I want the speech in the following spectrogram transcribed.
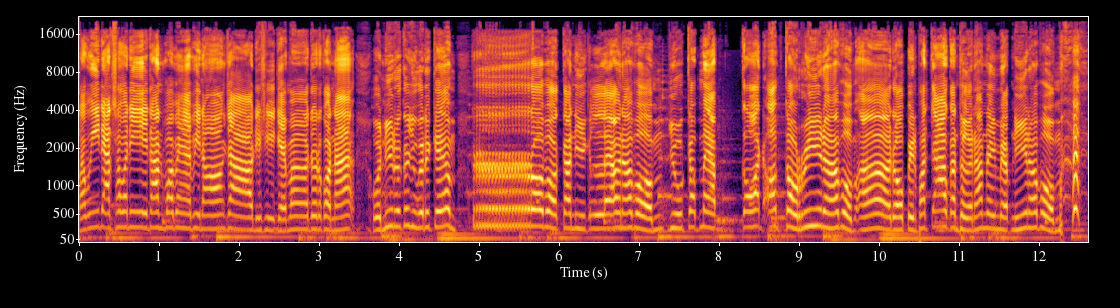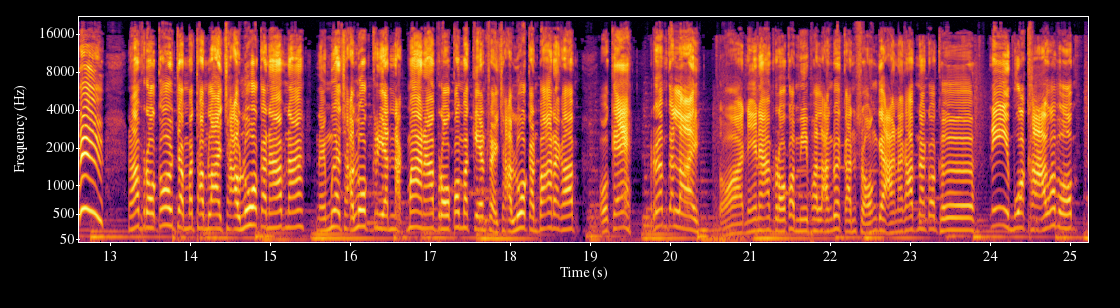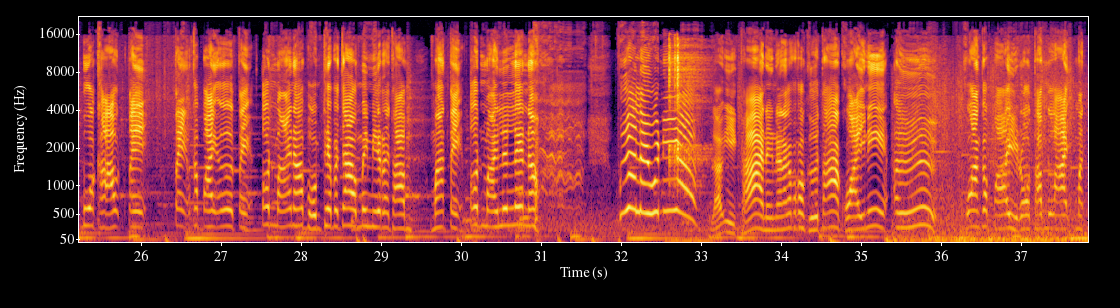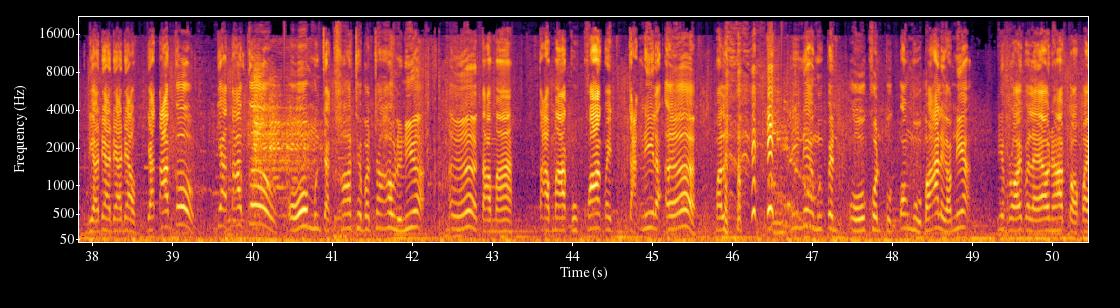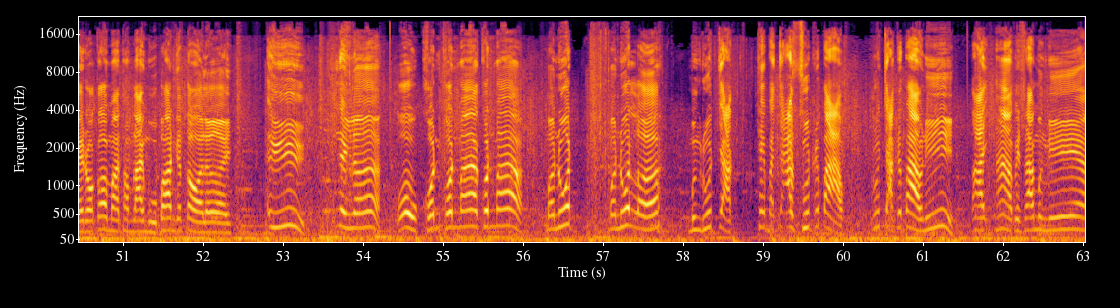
สวีดัสสวัสดีท่านพ่อแม่พี่น้องชาวดีซีเกมเมอร์ทุกคนนะวันนี้เราก็อยู่กันในเกมโรบอกกันอีกแล้วนะผมอยู่กับแมป God of g o r y นะครับผมอ่าเราเป็นพระเจ้ากันเถอะนะครับในแมปนี้นะครับผมนะครับเราก็จะมาทำลายชาวโลกกันนะครับนะ ในเมื่อชาวโลกเกรียนหนักมากนะครับเราก็มาเกรียนใส่ชาวโลกกันบ้างนะครับ โอเค เริ่มกันเลยตอนนี้นะครับเราก็มีพลังด้วยกัน 2 อย่างนะครับนั่นก็คือ นี่บัวขาวครับผมบัวขาวเตะ ตะเข้าไปเออเตะต้นไม้นะครับผมเทพเจ้าไม่มีอะไรทำมาเตะต้นไม้เล่นๆนะเพื่ออะไรวะเนี่ยแล้วอีกท่าหนึ่งนะครับก็คือท่าควายนี่ เออคว้างเข้าไปเราทำลายมันเดี๋ยวเดี๋ยวเดี๋ยวเดี๋ยวอย่าตามกูอย่าตามกูโอ้มึงจะฆ่าเทพเจ้าเลยเนี่ยเออ ตามมาตามมากูคว้างไปจากนี่แหละเออ มาเลยนี่เนี่ยมึงเป็นโอ้คนปกป้องหมู่บ้านเลยครับเนี่ยเรียบร้อยไปแล้วนะครับ ต่อไปเราก็มาทำลายหมู่บ้านกันต่อเลยเออไงล่ะโอ้คนคนมาคนมา มนุษย์ มนุษย์เหรอ มึงรู้จักเทพเจ้าสุดหรือเปล่า รู้จักหรือเปล่านี่ตายห้าไปซะมึงเนี่ย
